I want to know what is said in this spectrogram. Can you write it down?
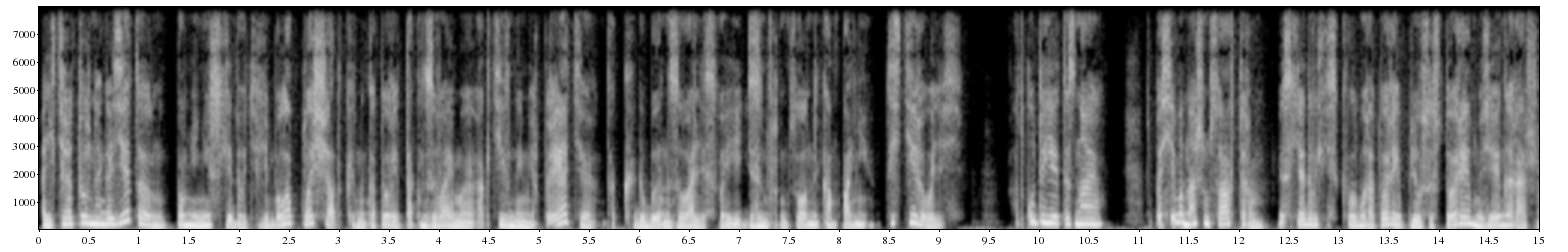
А литературная газета, ну, по мнению исследователей, была площадкой, на которой так называемые активные мероприятия, так КГБ называли свои дезинформационные кампании, тестировались. Откуда я это знаю? Спасибо нашим соавторам исследовательской лаборатории «Плюс история» музея «Гараж».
